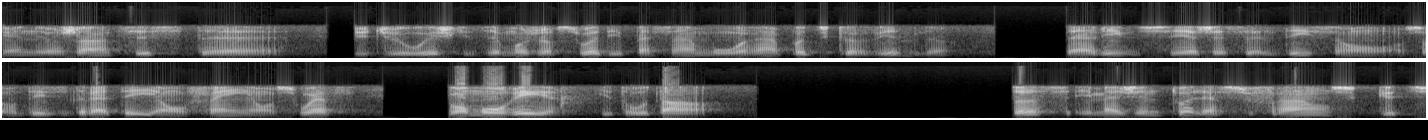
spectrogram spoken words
Un urgentiste euh, du Jewish qui disait Moi, je reçois des patients mourants, pas du COVID. Là. Ça arrive du CHSLD, ils sont, déshydratés, ils ont faim, ils ont soif. Ils vont mourir, il est trop tard. Ça, imagine-toi la souffrance que tu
